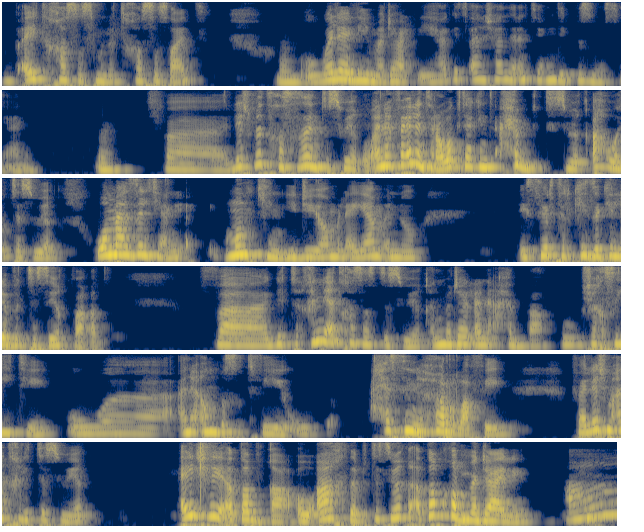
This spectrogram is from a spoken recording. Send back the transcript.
بأي تخصص من التخصصات. ولا لي مجال فيها قلت أنا شاهده انت عندك بزنس يعني فليش بتخصصين تسويق؟ وأنا فعلا ترى وقتها كنت أحب التسويق اهوى التسويق وما زلت يعني ممكن يجي يوم من الأيام إنه يصير تركيزي كله بالتسويق فقط. فقلت خليني أتخصص تسويق المجال أنا أحبه وشخصيتي وأنا أنبسط فيه وأحس إني حرة فيه. فليش ما أدخل التسويق؟ أي شيء أطبقه أو آخذه بالتسويق أطبقه بمجالي. آه.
